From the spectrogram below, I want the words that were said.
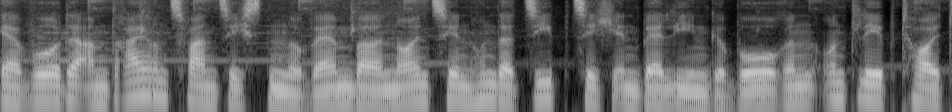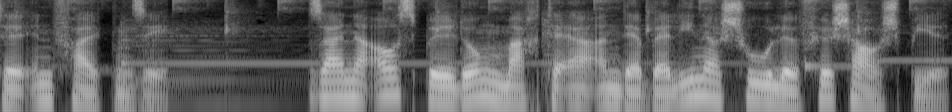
Er wurde am 23. November 1970 in Berlin geboren und lebt heute in Falkensee. Seine Ausbildung machte er an der Berliner Schule für Schauspiel.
